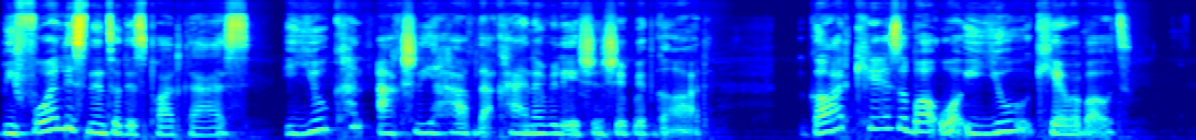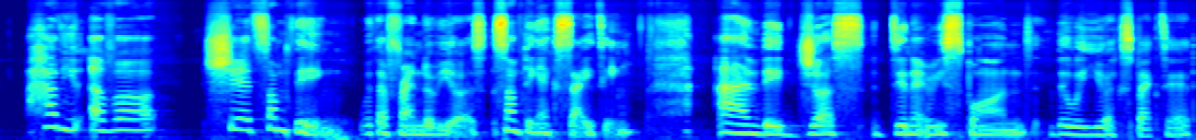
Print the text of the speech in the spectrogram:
before listening to this podcast, you can actually have that kind of relationship with God. God cares about what you care about. Have you ever shared something with a friend of yours, something exciting, and they just didn't respond the way you expected.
